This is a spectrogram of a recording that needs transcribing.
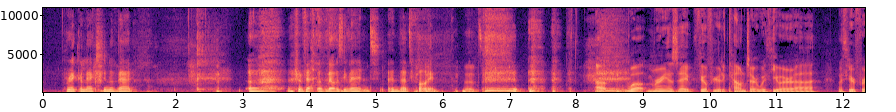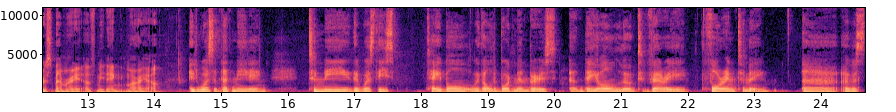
recollection of that, uh, of those events, and that's fine. That's uh, well, Maria Jose, feel free to counter with your uh, with your first memory of meeting Mario. It was at that meeting. To me, there was these table with all the board members. And they all looked very foreign to me. Uh, I was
